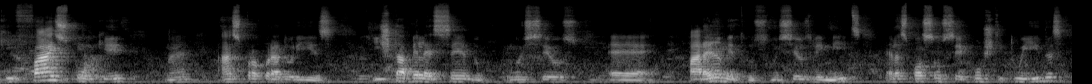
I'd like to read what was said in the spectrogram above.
que faz com que né, as procuradorias estabelecendo nos seus é, parâmetros, nos seus limites, elas possam ser constituídas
